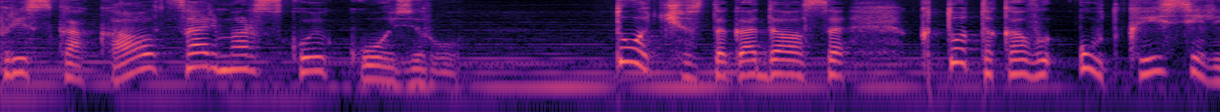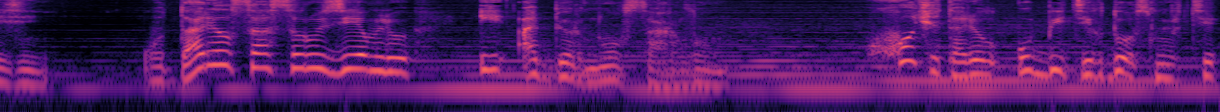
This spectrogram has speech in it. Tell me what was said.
Прискакал царь морской к озеру. Тотчас догадался, кто таковы утка и селезень. Ударился о сыру землю и обернулся орлом. Хочет орел убить их до смерти,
